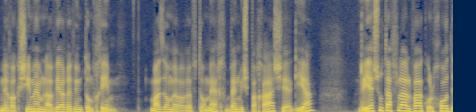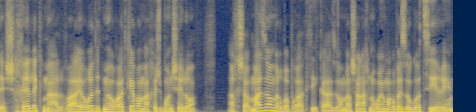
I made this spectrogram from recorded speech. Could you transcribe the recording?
מבקשים מהם להביא ערבים תומכים. מה זה אומר ערב תומך? בן משפחה שיגיע ויהיה שותף להלוואה כל חודש. חלק מההלוואה יורדת מהוראת קבע מהחשבון שלו. עכשיו, מה זה אומר בפרקטיקה? זה אומר שאנחנו רואים הרבה זוגות צעירים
